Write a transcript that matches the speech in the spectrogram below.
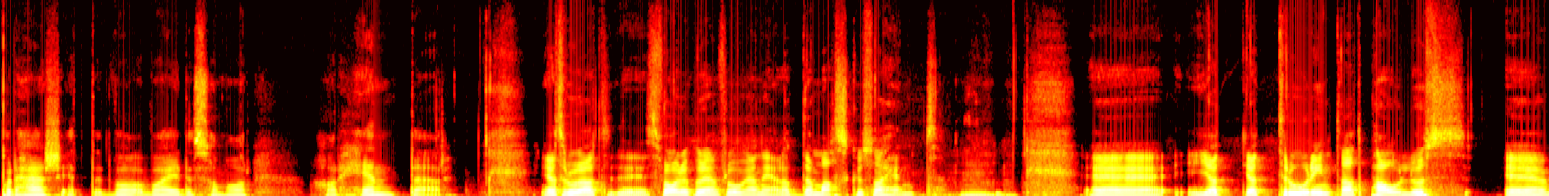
på det här sättet. Vad, vad är det som har, har hänt där? Jag tror att eh, svaret på den frågan är att Damaskus har hänt. Mm. Eh, jag, jag, tror inte att Paulus eh,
